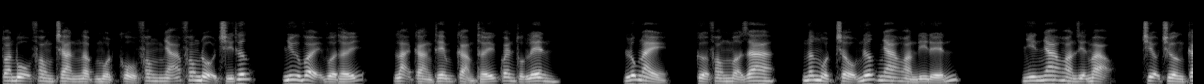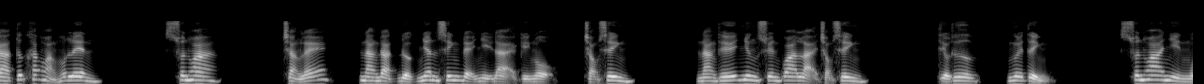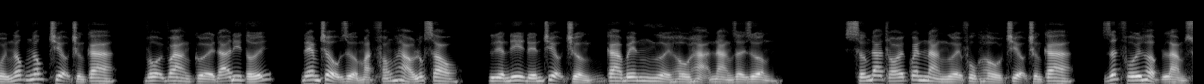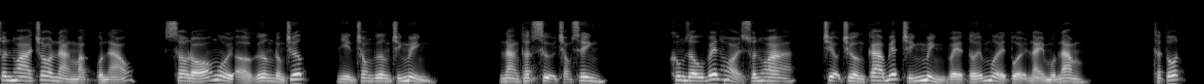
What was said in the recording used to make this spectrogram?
Toàn bộ phòng tràn ngập một cổ phong nhã phong độ trí thức, như vậy vừa thấy, lại càng thêm cảm thấy quen thuộc lên. Lúc này, cửa phòng mở ra, nâng một chậu nước nha hoàn đi đến. Nhìn nha hoàn diện mạo, triệu trường ca tức khắc hoảng hốt lên. Xuân Hoa. Chẳng lẽ, nàng đạt được nhân sinh đệ nhị đại kỳ ngộ, trọng sinh. Nàng thế nhưng xuyên qua lại trọng sinh. Tiểu thư, ngươi tỉnh. Xuân Hoa nhìn ngồi ngốc ngốc triệu trường ca, vội vàng cười đã đi tới, đem chậu rửa mặt phóng hào lúc sau, liền đi đến triệu trường ca bên người hầu hạ nàng rời giường. Sớm đã thói quen nàng người phục hầu triệu trường ca, rất phối hợp làm Xuân Hoa cho nàng mặc quần áo, sau đó ngồi ở gương đồng trước, nhìn trong gương chính mình. Nàng thật sự trọng sinh. Không giấu vết hỏi Xuân Hoa, triệu trường ca biết chính mình về tới 10 tuổi này một năm. Thật tốt.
